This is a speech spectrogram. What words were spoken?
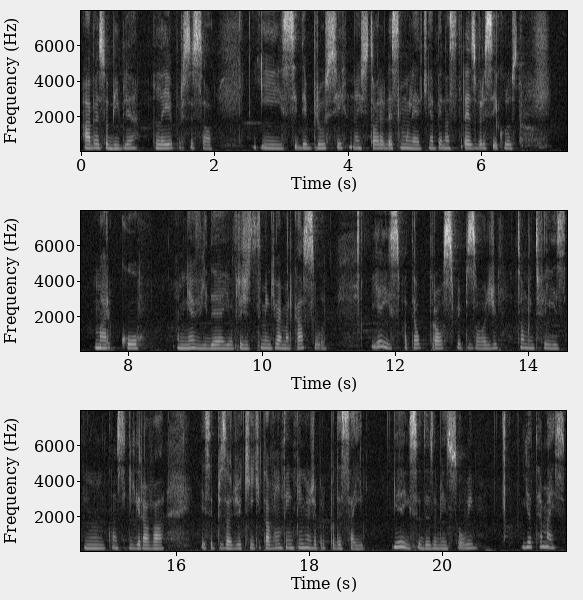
abra a sua Bíblia, leia por si só e se debruce na história dessa mulher que em apenas três versículos marcou a minha vida e eu acredito também que vai marcar a sua. E é isso, até o próximo episódio. Estou muito feliz em conseguir gravar esse episódio aqui que tava um tempinho já para poder sair. E é isso, Deus abençoe e até mais.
